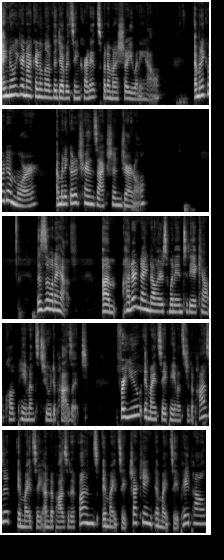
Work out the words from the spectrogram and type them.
I know you're not going to love the debits and credits, but I'm going to show you anyhow. I'm going to go to more. I'm going to go to transaction journal. This is what I have. Um, $109 went into the account called payments to deposit. For you, it might say payments to deposit. It might say undeposited funds. It might say checking. It might say PayPal.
